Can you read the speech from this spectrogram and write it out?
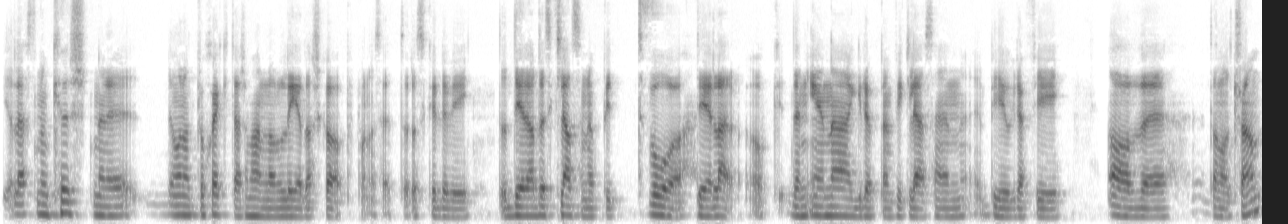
jag läste någon kurs när det, det var något projekt där som handlade om ledarskap på något sätt. Och då skulle vi, då delades klassen upp i två delar. Och den ena gruppen fick läsa en biografi av eh, Donald Trump.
